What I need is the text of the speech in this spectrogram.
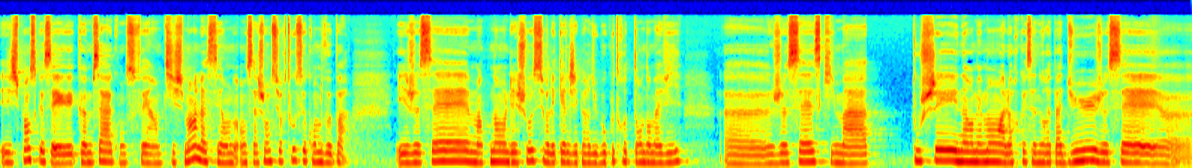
Et je pense que c'est comme ça qu'on se fait un petit chemin. Là, c'est en, sachant surtout ce qu'on ne veut pas. Et je sais maintenant les choses sur lesquelles j'ai perdu beaucoup trop de temps dans ma vie. Euh, je sais ce qui m'a touché énormément alors que ça n'aurait pas dû. Je sais. Euh,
